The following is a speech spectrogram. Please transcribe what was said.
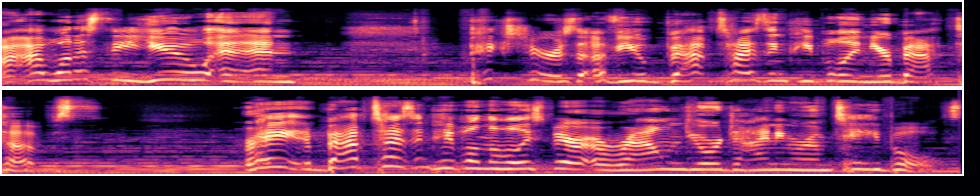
I, I want to see you and, and pictures of you baptizing people in your bathtubs. right? Baptizing people in the Holy Spirit around your dining room tables.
